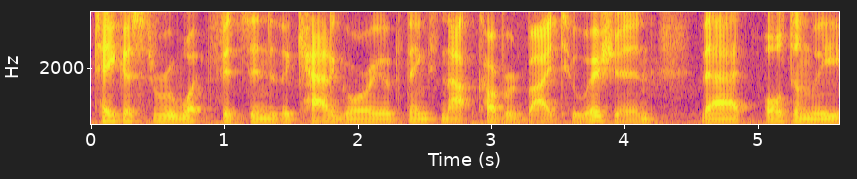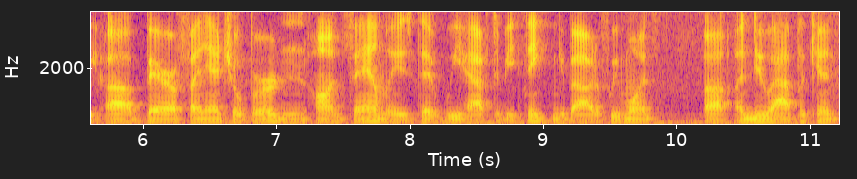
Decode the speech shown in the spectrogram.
take us through what fits into the category of things not covered by tuition that ultimately uh, bear a financial burden on families that we have to be thinking about if we want uh, a new applicant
